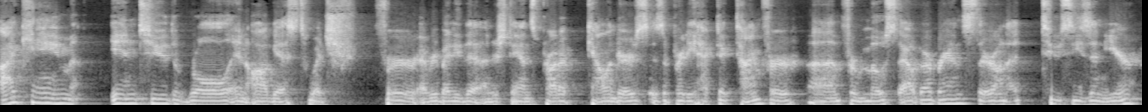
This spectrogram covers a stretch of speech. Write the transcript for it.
I came into the role in August, which for everybody that understands product calendars is a pretty hectic time for um, for most outdoor brands. They're on a two season year.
